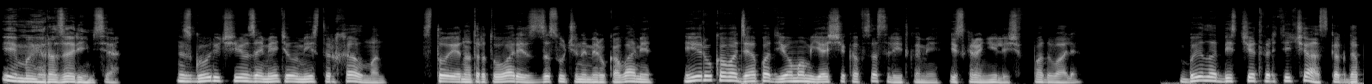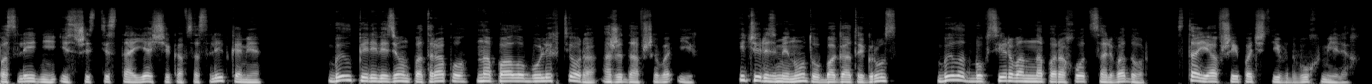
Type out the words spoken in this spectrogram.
и мы разоримся», с горечью заметил мистер Хелман, стоя на тротуаре с засученными рукавами и руководя подъемом ящиков со слитками из хранилищ в подвале. Было без четверти час, когда последний из 600 ящиков со слитками был перевезен по трапу на палубу лихтера, ожидавшего их, и через минуту богатый груз был отбуксирован на пароход «Сальвадор», стоявший почти в двух милях.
